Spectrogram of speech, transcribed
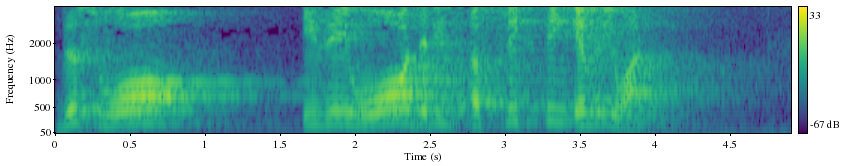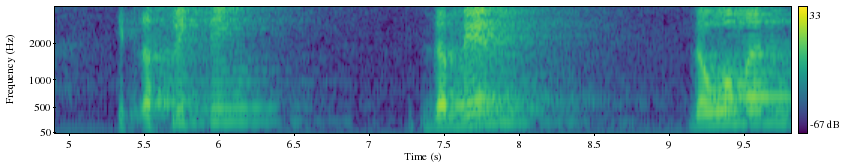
This war is a war that is afflicting everyone. It's afflicting the men, the women,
